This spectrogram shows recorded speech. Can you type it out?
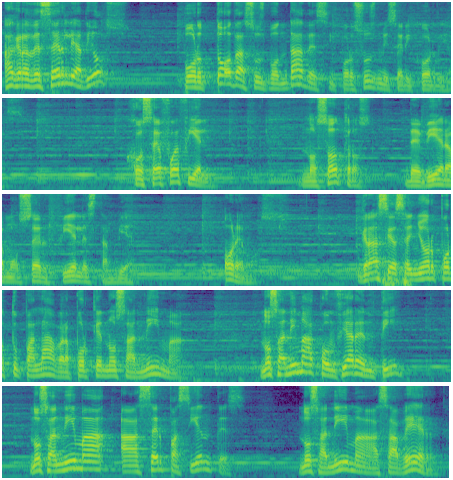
agradecerle a Dios por todas sus bondades y por sus misericordias. José fue fiel. Nosotros debiéramos ser fieles también. Oremos. Gracias Señor por tu palabra, porque nos anima. Nos anima a confiar en ti. Nos anima a ser pacientes. Nos anima a saber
